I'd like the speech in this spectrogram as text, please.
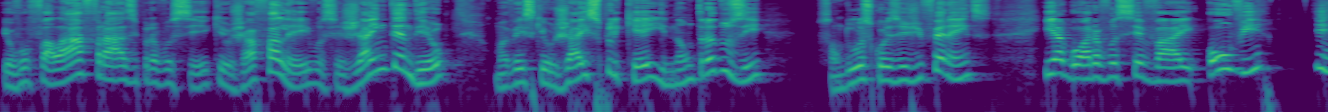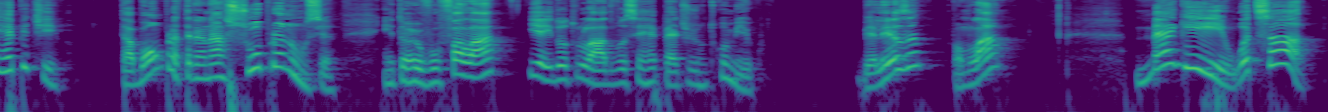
Eu vou falar a frase para você que eu já falei, você já entendeu, uma vez que eu já expliquei e não traduzi, são duas coisas diferentes, e agora você vai ouvir e repetir tá bom? Para treinar a sua pronúncia. Então eu vou falar e aí do outro lado você repete junto comigo. Beleza? Vamos lá? Maggie, what's up?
